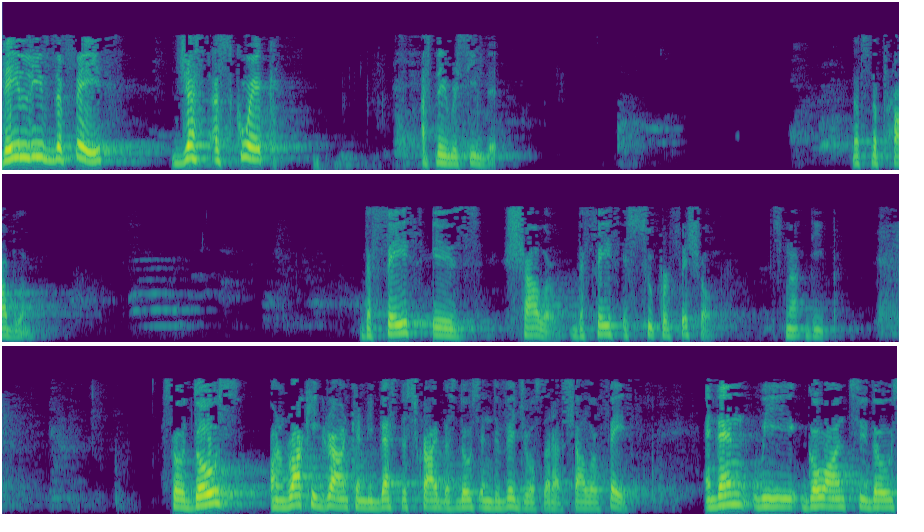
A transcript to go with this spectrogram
They leave the faith just as quick as they received it. That's the problem. The faith is shallow. The faith is superficial. It's not deep. So those on rocky ground can be best described as those individuals that have shallow faith. And then we go on to those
